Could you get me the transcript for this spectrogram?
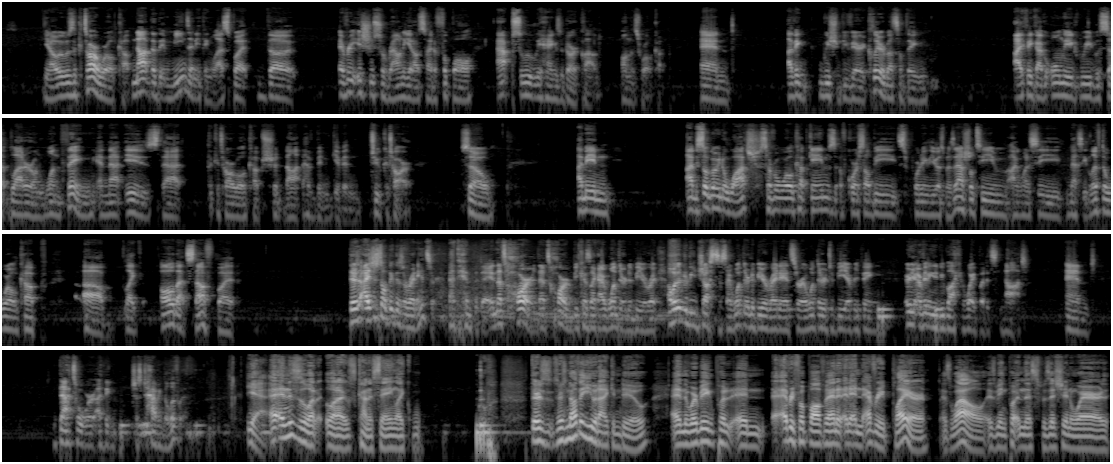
you know, it was the Qatar World Cup. Not that it means anything less, but the every issue surrounding it outside of football absolutely hangs a dark cloud on this World Cup. And I think we should be very clear about something. I think I've only agreed with Sepp Blatter on one thing, and that is that the Qatar World Cup should not have been given to Qatar. So, I mean, I'm still going to watch several World Cup games. Of course, I'll be supporting the U.S. men's national team. I want to see Messi lift a World Cup, uh, like all that stuff. But there's I just don't think there's a right answer at the end of the day. And that's hard. That's hard because like I want there to be a right I want there to be justice. I want there to be a right answer. I want there to be everything everything to be black and white, but it's not. And that's what we're I think just having to live with. Yeah, and this is what what I was kind of saying like there's there's nothing you and I can do and we're being put in every football fan and, and every player as well is being put in this position where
